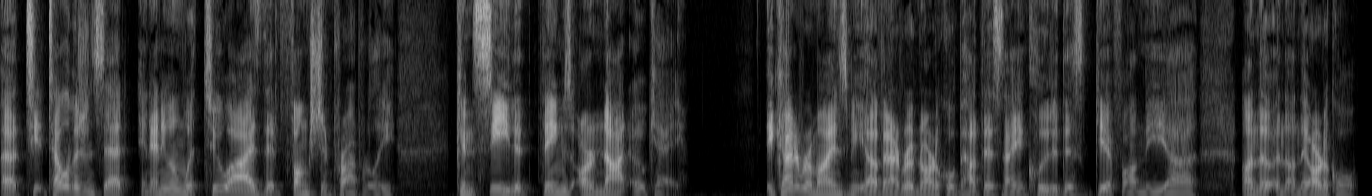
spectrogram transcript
a t- television set and anyone with two eyes that function properly can see that things are not okay. it kind of reminds me of, and I wrote an article about this, and I included this GIF on the uh, on the on the article.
